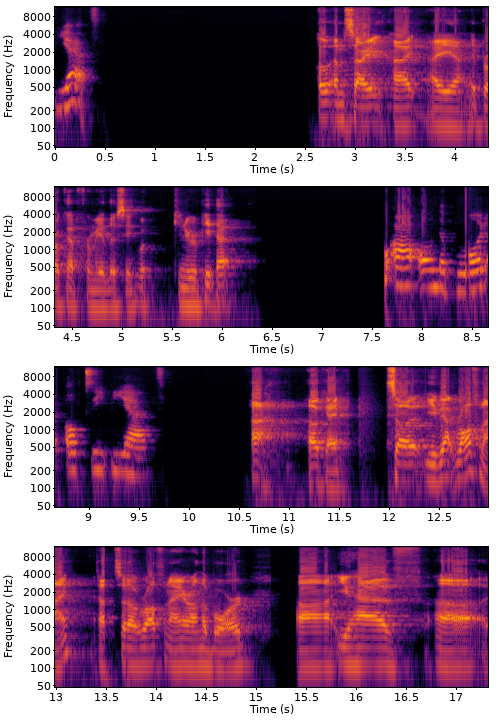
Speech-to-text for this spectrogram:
BF? Oh, I'm sorry. I, I uh, it broke up for me, Lucy. Can you repeat that? Who are on the board of ZBF? Ah, okay. So you've got Rolf and I. Uh, so Rolf and I are on the board. Uh, you have uh,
